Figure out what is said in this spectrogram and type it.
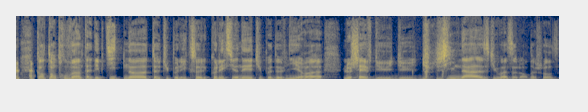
quand t'en trouves un, t'as des petites notes, tu peux les co- collectionner, tu peux devenir euh, le chef du, du, du gymnase, tu vois, ce genre de choses.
